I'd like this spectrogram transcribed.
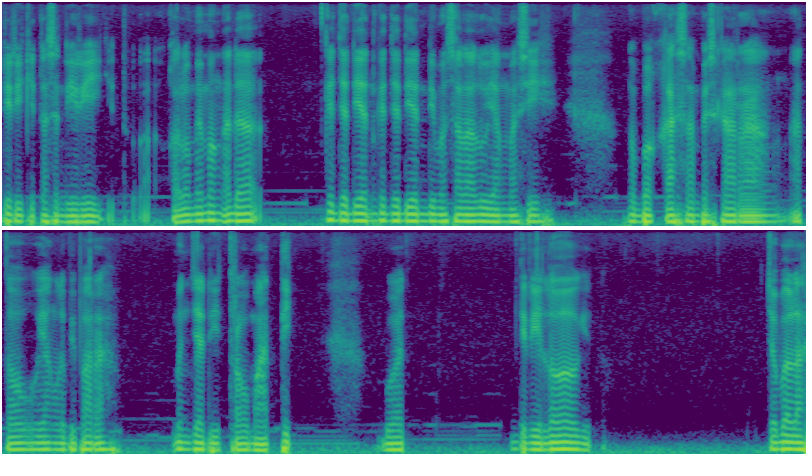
diri kita sendiri gitu. Kalau memang ada kejadian-kejadian di masa lalu yang masih ngebekas sampai sekarang atau yang lebih parah menjadi traumatik buat diri lo gitu. Cobalah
